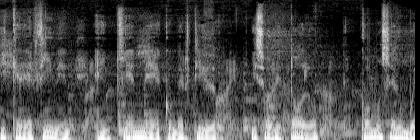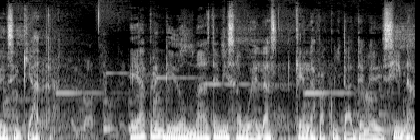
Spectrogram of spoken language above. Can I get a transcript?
y que definen en quién me he convertido y sobre todo cómo ser un buen psiquiatra. He aprendido más de mis abuelas que en la facultad de medicina.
